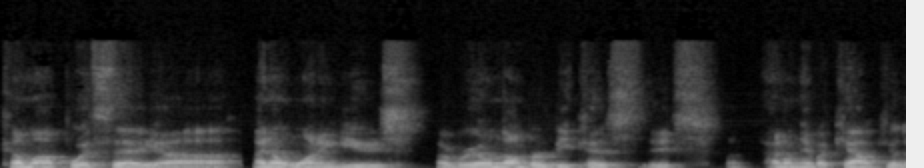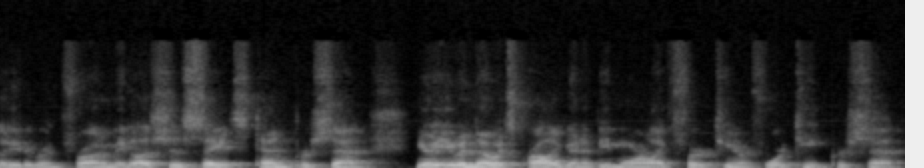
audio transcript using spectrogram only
come up with a. Uh, I don't want to use a real number because it's, I don't have a calculator in front of me. Let's just say it's 10%, you know, even though it's probably going to be more like 13 or 14%.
